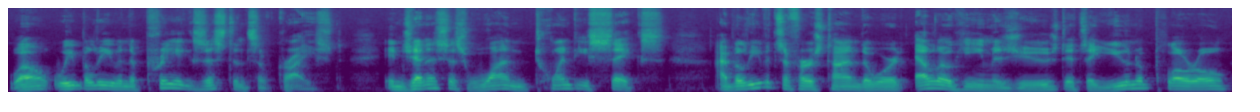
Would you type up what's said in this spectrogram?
Well, we believe in the pre existence of Christ. In Genesis 1 26, I believe it's the first time the word Elohim is used. It's a uniplural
